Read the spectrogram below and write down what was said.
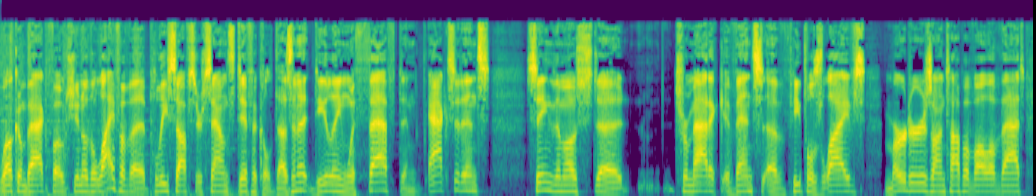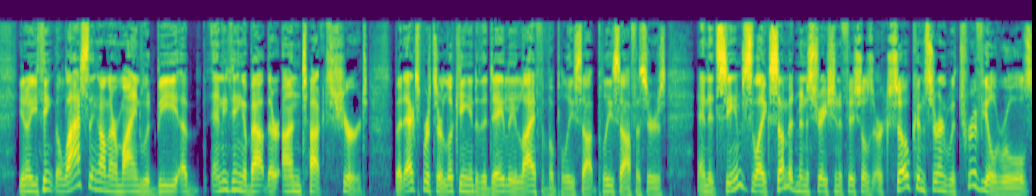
Welcome back, folks. You know, the life of a police officer sounds difficult, doesn't it? Dealing with theft and accidents, seeing the most uh, traumatic events of people's lives, murders on top of all of that. You know, you think the last thing on their mind would be a, anything about their untucked shirt. But experts are looking into the daily life of a police police officers, and it seems like some administration officials are so concerned with trivial rules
